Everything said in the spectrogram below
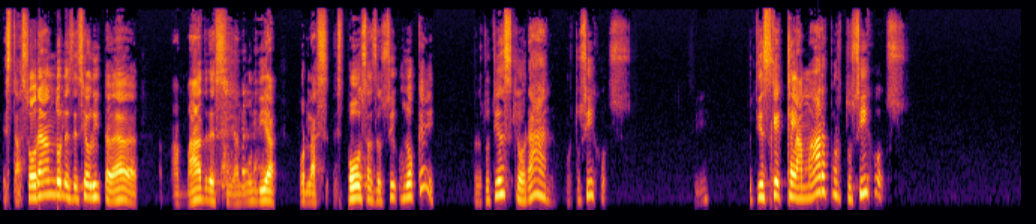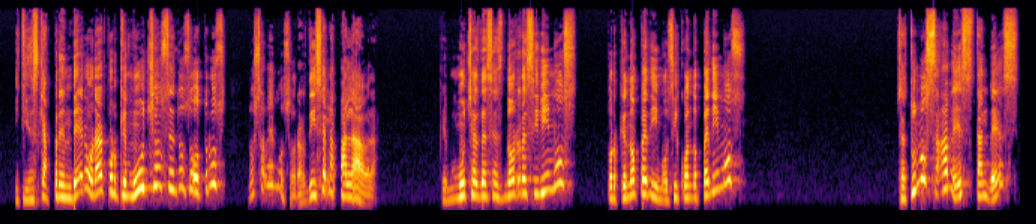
Estás orando, les decía ahorita, a madres y algún día por las esposas de sus hijos, ok, pero tú tienes que orar por tus hijos. Tú tienes que clamar por tus hijos. Y tienes que aprender a orar porque muchos de nosotros no sabemos orar. Dice la palabra que muchas veces no recibimos porque no pedimos. Y cuando pedimos, o sea, tú no sabes tal vez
